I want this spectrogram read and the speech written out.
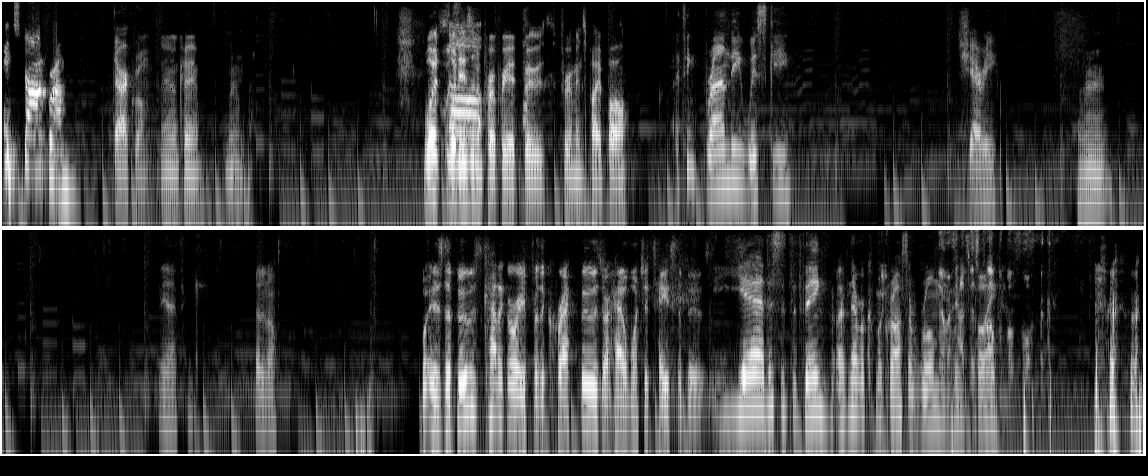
It's dark rum. Dark rum. Okay. What what is an appropriate booze for a mince pie, Paul? I think brandy, whiskey, sherry. Alright. Yeah, I think. I don't know. What is the booze category for the correct booze or how much it tastes the booze? Yeah, this is the thing. I've never come across a rum Never had this pie. problem before.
